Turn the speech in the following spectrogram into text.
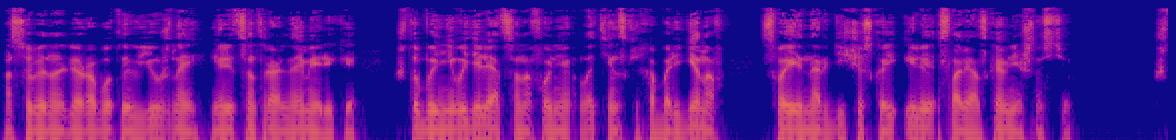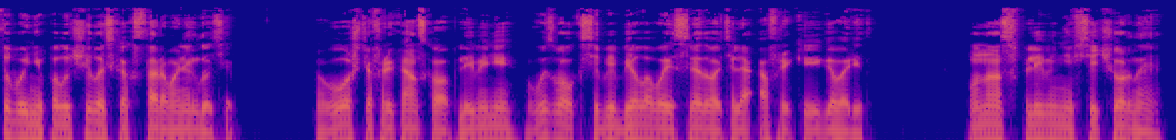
особенно для работы в Южной или Центральной Америке, чтобы не выделяться на фоне латинских аборигенов своей нордической или славянской внешностью. Чтобы не получилось, как в старом анекдоте. Вождь африканского племени вызвал к себе белого исследователя Африки и говорит, «У нас в племени все черные.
